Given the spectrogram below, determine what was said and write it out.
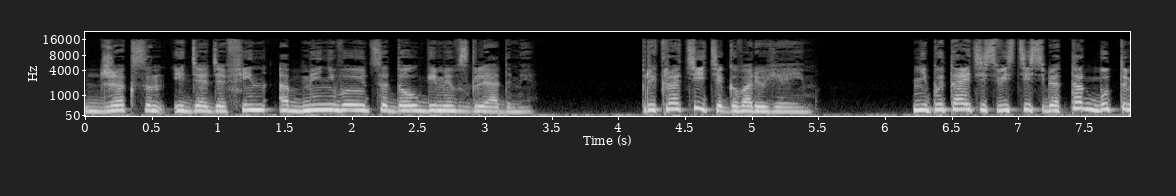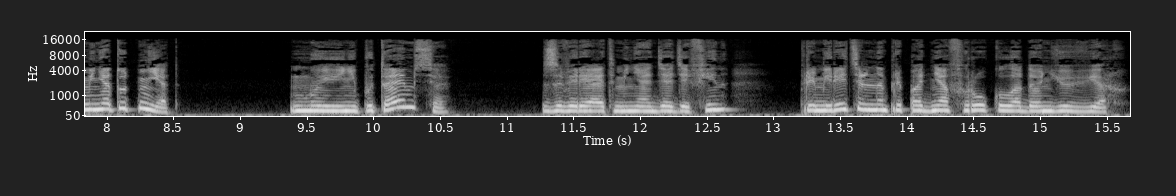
Джексон и дядя Фин обмениваются долгими взглядами. «Прекратите», — говорю я им. «Не пытайтесь вести себя так, будто меня тут нет». «Мы и не пытаемся», — заверяет меня дядя Фин, примирительно приподняв руку ладонью вверх.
